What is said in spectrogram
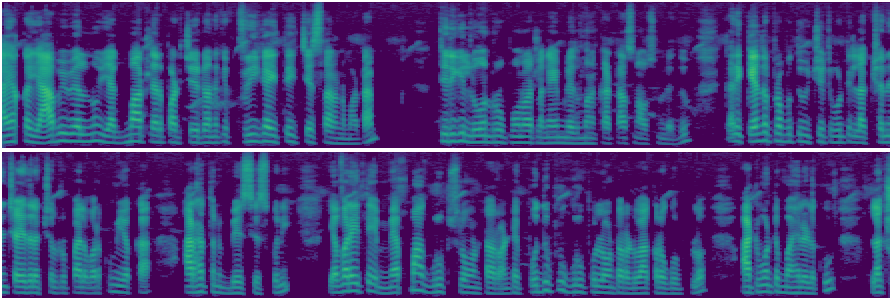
ఆ యొక్క యాభై వేలను ఎగ్మార్ట్లు ఏర్పాటు చేయడానికి ఫ్రీగా అయితే ఇచ్చేస్తారనమాట తిరిగి లోన్ రూపంలో అట్లా ఏం లేదు. మనం కట్టాల్సిన అవసరం లేదు. కానీ కేంద్ర ప్రభుత్వం ఇచ్చేటువంటి లక్ష నుంచి ఐదు లక్షల రూపాయల వరకు మీ యొక్క అర్హతను బేస్ చేసుకొని ఎవరైతే మెప్మా గ్రూప్స్లో ఉంటారో అంటే పొదుపు గ్రూపుల్లో ఉంటారో డ్వాక్రా గ్రూపులో అటువంటి మహిళలకు లక్ష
